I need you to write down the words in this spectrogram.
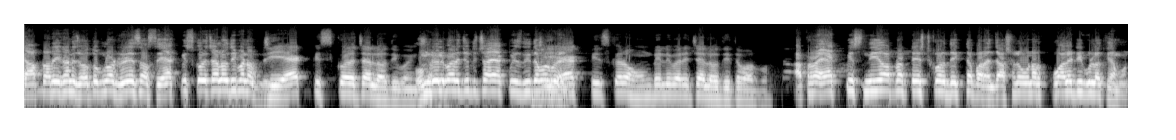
আপনার এখানে যতগুলো ড্রেস আছে এক পিস করে চালাও দিবেন আপনি? জি এক পিস করে চাইলেও দিব হোম ডেলিভারি যদি চাই এক পিস দিতে পারব পারবেন? এক পিস করে হোম ডেলিভারি চাইলেও দিতে পারব। আপনারা এক পিস নিয়েও আপনারা টেস্ট করে দেখতে পারেন যে আসলে ওনার কোয়ালিটি গুলো কেমন।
